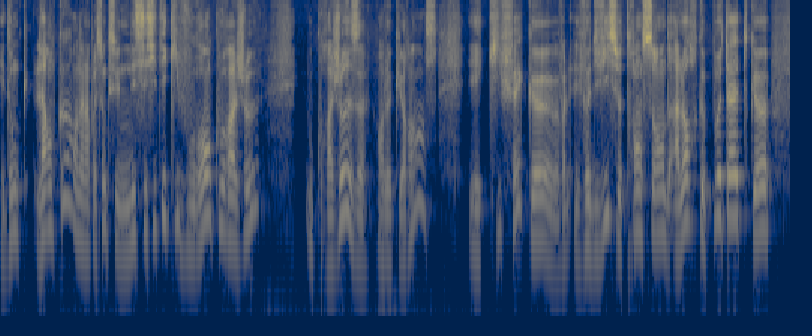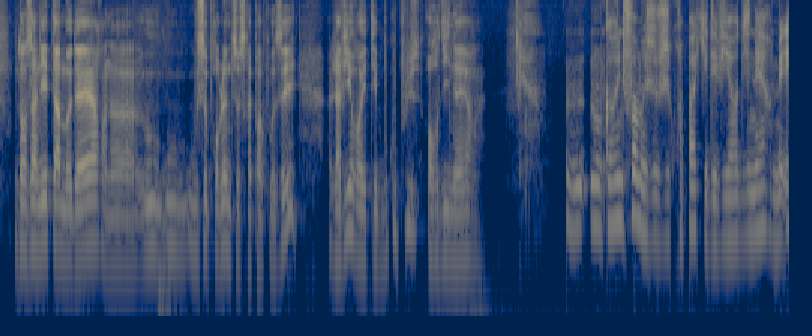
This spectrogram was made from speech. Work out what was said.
Et donc là encore, on a l'impression que c'est une nécessité qui vous rend courageux ou courageuse en l'occurrence, et qui fait que votre vie se transcende, alors que peut-être que dans un État moderne euh, où, ce problème ne se serait pas posé, la vie aurait été beaucoup plus ordinaire. Encore une fois, moi je ne crois pas qu'il y ait des vies ordinaires, mais,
